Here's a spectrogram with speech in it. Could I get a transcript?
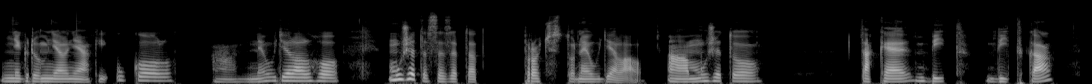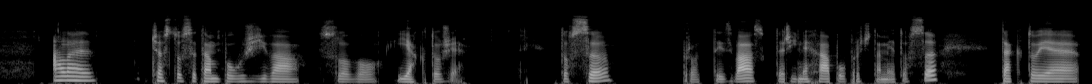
někdo měl nějaký úkol a neudělal ho. Můžete se zeptat, proč jsi to neudělal. A může to také být výtka, ale často se tam používá slovo jak to, že. To s, pro ty z vás, kteří nechápou, proč tam je to s, tak to je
